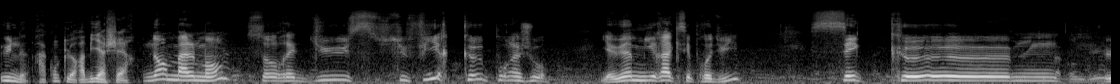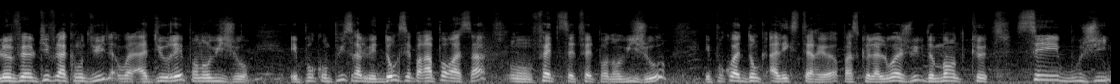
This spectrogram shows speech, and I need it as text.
une, raconte le rabbi Hacher. Normalement, ça aurait dû suffire que pour un jour. Il y a eu un miracle qui s'est produit, c'est que hum, le feu la conduite a duré pendant huit jours. Et pour qu'on puisse rallumer. Donc c'est par rapport à ça, on fête cette fête pendant huit jours. Et pourquoi donc à l'extérieur? Parce que la loi juive demande que ces bougies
